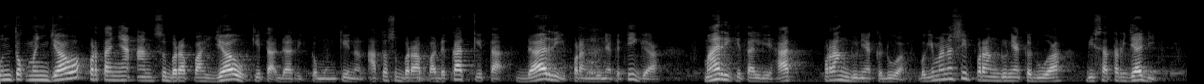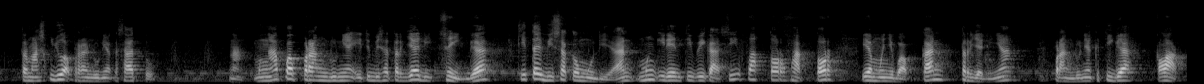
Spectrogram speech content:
untuk menjawab pertanyaan seberapa jauh kita dari kemungkinan atau seberapa dekat kita dari Perang Dunia Ketiga, mari kita lihat Perang Dunia Kedua. Bagaimana sih Perang Dunia Kedua bisa terjadi? Termasuk juga Perang Dunia Ke-1. Nah, mengapa Perang Dunia itu bisa terjadi? Sehingga kita bisa kemudian mengidentifikasi faktor-faktor yang menyebabkan terjadinya Perang Dunia Ketiga kelak.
